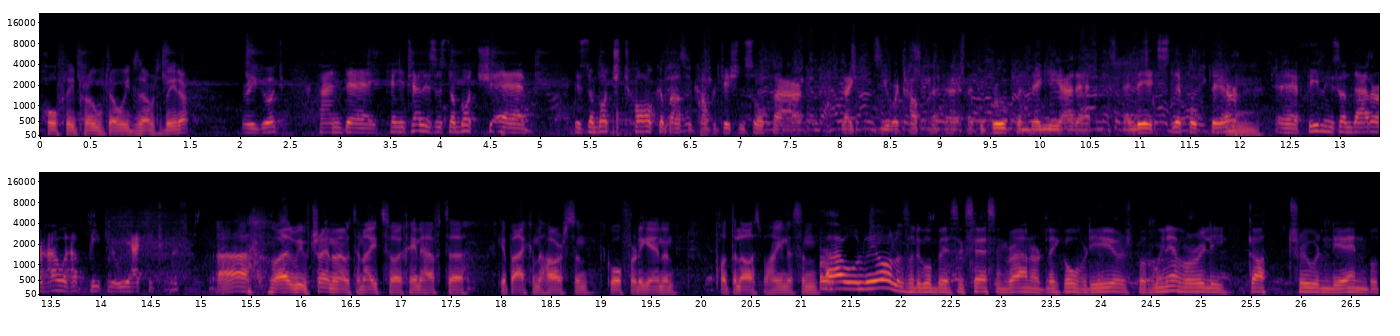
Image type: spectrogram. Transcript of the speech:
hopefully prove that we deserve to be there. Very good. And uh, can you tell us, is there much uh, is there much talk about the competition so far? Like you were top uh, at the group and then you had a, a late slip up there. Mm. Uh, feelings on that, or how have people reacted to it? Ah, well, we've training out tonight, so I kind of have to get back on the horse and go for it again and put the loss behind us. And ah, well, we always had a good bit of success in Granard, like over the years, but we never really got through it in the end. But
